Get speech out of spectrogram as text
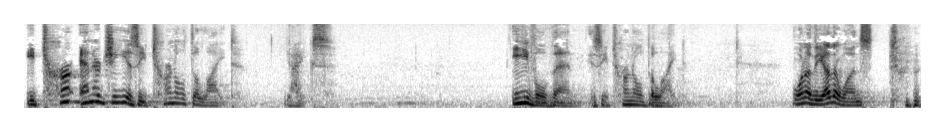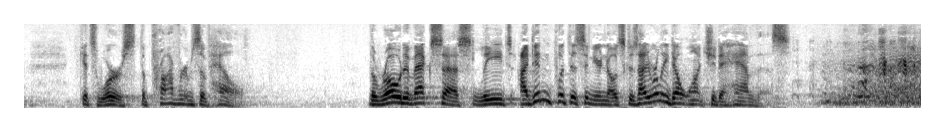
Eter- energy is eternal delight. Yikes. Evil, then, is eternal delight. One of the other ones gets worse the Proverbs of hell. The road of excess leads. I didn't put this in your notes because I really don't want you to have this.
